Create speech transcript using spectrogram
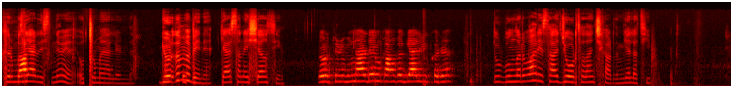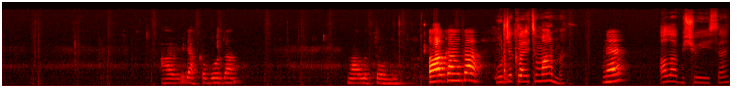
Kırmızı Bak- yerdesin değil mi? Oturma yerlerinde Gördün mü beni? Gel sana eşya atayım Dört tribünlerdeyim kanka gel yukarı Dur bunları var ya sadece ortadan çıkardım. Gel atayım. Abi bir dakika buradan mallık oldu. Aa kanka Vuracak aletin var mı? ne? Al abi şu iyi sen.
